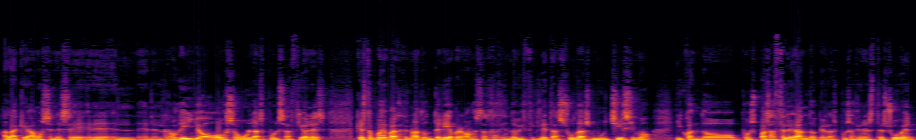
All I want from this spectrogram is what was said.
a la que vamos en, ese, en el, rodillo o según las pulsaciones, que esto puede parecer una tontería, pero cuando estás haciendo bicicleta sudas muchísimo y cuando pues vas acelerando que las pulsaciones te suben,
